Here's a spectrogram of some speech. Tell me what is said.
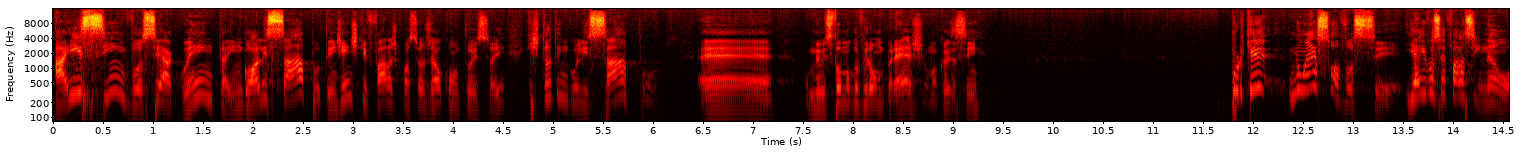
Aí sim você aguenta, engole sapo. Tem gente que fala, acho que o pastor Joel contou isso aí, que tanto engolir sapo, é, o meu estômago virou um brejo, uma coisa assim. Porque não é só você. E aí você fala assim: não,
